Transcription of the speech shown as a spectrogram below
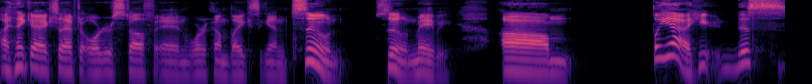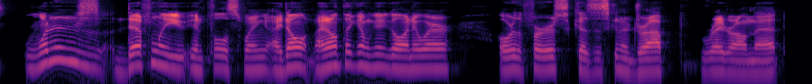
I think I actually have to order stuff and work on bikes again soon. Soon, maybe. Um but yeah, he, this winter's definitely in full swing. I don't I don't think I'm to go anywhere over the first cuz it's going to drop right around that.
